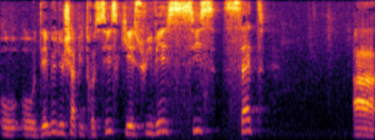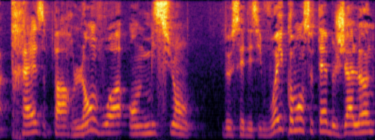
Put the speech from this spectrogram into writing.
au, au, début du chapitre 6, qui est suivi 6, 7 à 13 par l'envoi en mission de ses disciples. Vous voyez comment ce thème jalonne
